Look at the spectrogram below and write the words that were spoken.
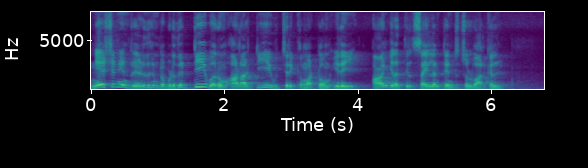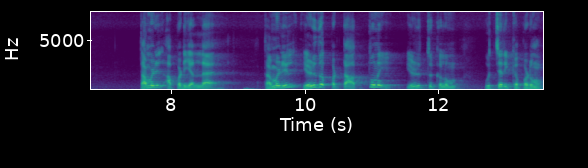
நேஷன் என்று எழுதுகின்ற பொழுது டீ வரும் ஆனால் டீயை உச்சரிக்க மாட்டோம். இதை ஆங்கிலத்தில் சைலண்ட் என்று சொல்வார்கள். தமிழில் அப்படியல்ல தமிழில் எழுதப்பட்ட அத்துணை எழுத்துக்களும் உச்சரிக்கப்படும்.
